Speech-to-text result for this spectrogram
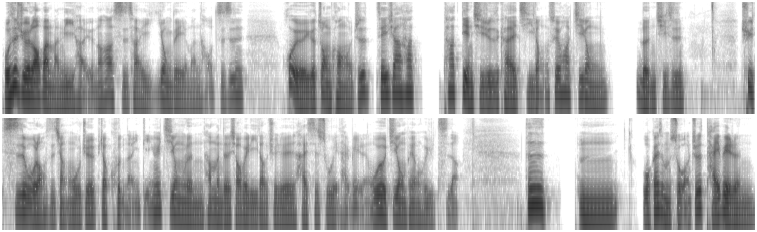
我是觉得老板蛮厉害的，然后他食材用的也蛮好，只是会有一个状况哦，就是这一家他他店其实就是开在基隆，所以话基隆人其实去吃，我老实讲，我觉得比较困难一点，因为基隆人他们的消费力道绝对还是输给台北人。我有基隆朋友会去吃啊，但是，嗯，我该怎么说？就是台北人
